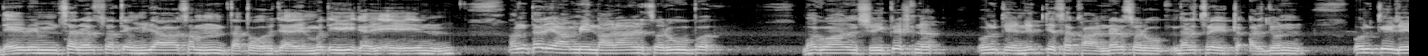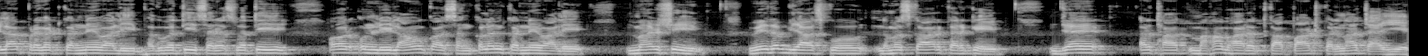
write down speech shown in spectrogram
देवीं सरस्वतीं व्यासं ततो जयमुदीरये। अंतर्यामी नारायण स्वरूप भगवान श्री कृष्ण उनके नित्य सखा नरस्वरूप नरश्रेष्ठ अर्जुन, उनकी लीला प्रकट करने वाली भगवती सरस्वती और उन लीलाओं का संकलन करने वाले महर्षि वेदव्यास को नमस्कार करके जय अर्थात महाभारत का पाठ करना चाहिए।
